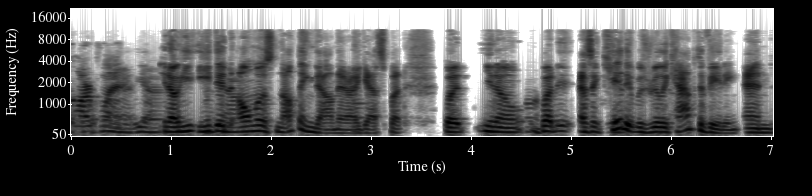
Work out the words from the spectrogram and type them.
Power plant. Yeah. You know, he he did Yeah. almost nothing down there, I guess. But but you know, but it, as a kid, it was really captivating. And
